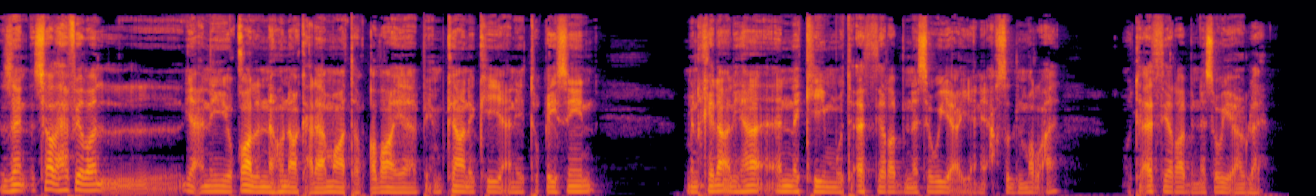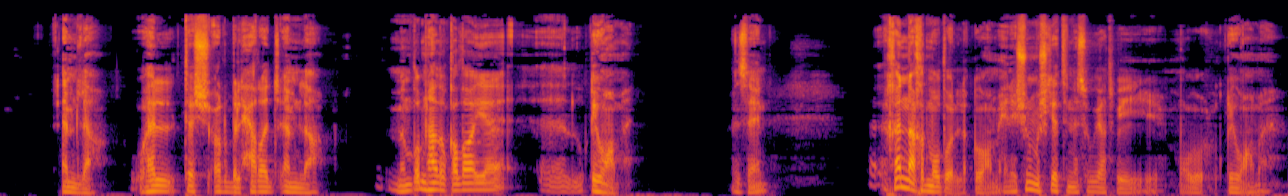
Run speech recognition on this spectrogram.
زين أستاذ حفيظة يعني يقال إن هناك علامات أو قضايا بإمكانك يعني تقيسين من خلالها أنك متأثرة بالنسوية يعني أقصد المرأة متأثرة بالنسوية أو لا أم لا؟ وهل تشعر بالحرج أم لا؟ من ضمن هذه القضايا القوامة. زين. خلينا ناخذ موضوع القوامة. يعني شو مشكلة النسويات بموضوع القوامة؟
